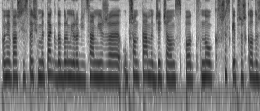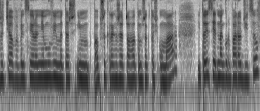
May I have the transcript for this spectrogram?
ponieważ jesteśmy tak dobrymi rodzicami, że uprzątamy dzieciom spod nóg wszystkie przeszkody życiowe, więc nie, nie mówimy też im o przykrych rzeczach, o tym, że ktoś umarł. I to jest jedna grupa rodziców.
